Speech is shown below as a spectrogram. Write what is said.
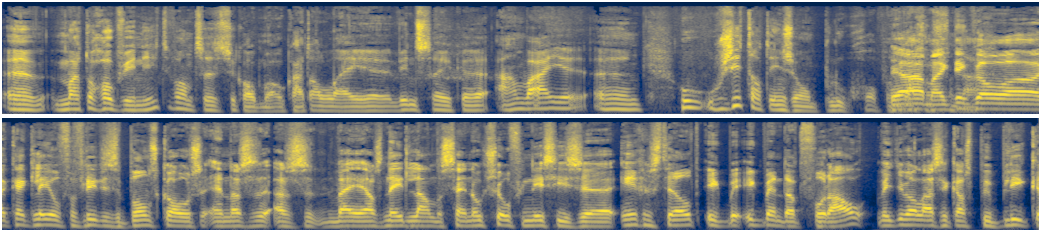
Uh, maar toch ook weer niet, want uh, ze komen ook uit allerlei uh, windstreken aanwaaien. hoe, hoe zit dat in zo'n ploeg? Op ja, maar ik denk wel... kijk, Leo van Vliet is de bondscoach. En als, als, wij als Nederlanders zijn ook chauvinistisch ingesteld. Ik ben, ik ben dat vooral. Weet je wel, als ik als publiek,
